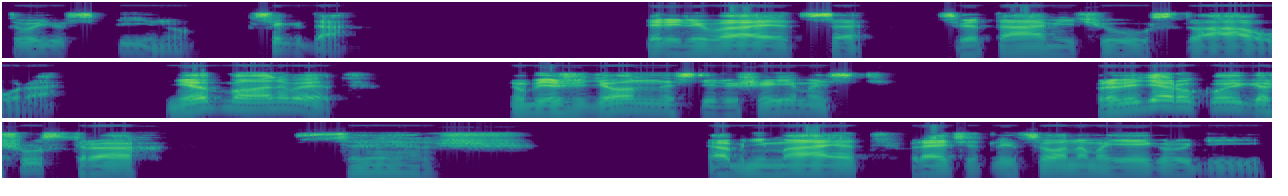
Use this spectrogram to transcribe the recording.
твою спину. Всегда. Переливается цветами чувства аура. Не обманывает. Убежденность и решимость. Проведя рукой, гашу страх. Серж обнимает, прячет лицо на моей груди.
